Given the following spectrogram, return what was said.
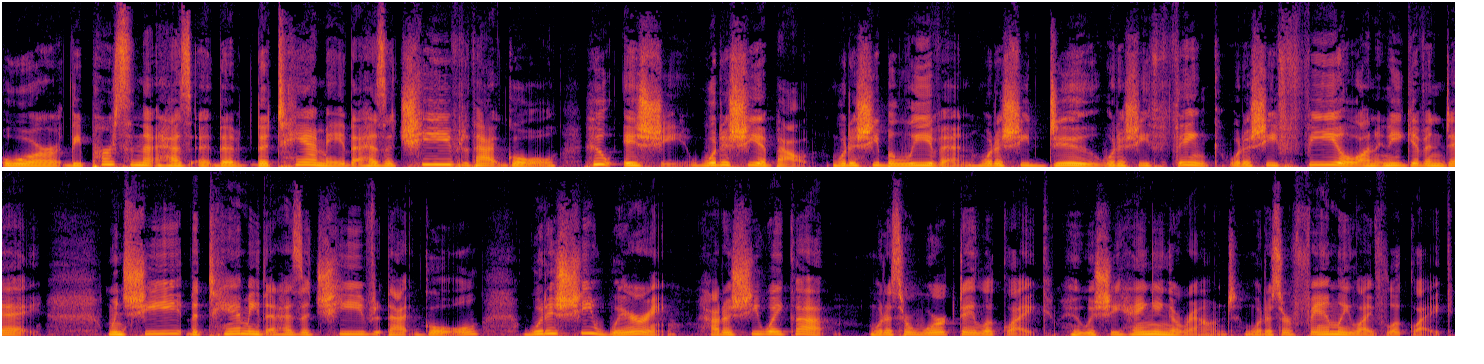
Or the person that has uh, the the Tammie that has achieved that goal, who is she? What is she about? What does she believe in? What does she do? What does she think? What does she feel on any given day? When she, the Tammie that has achieved that goal, what is she wearing? How does she wake up? What does her workday look like? Who is she hanging around? What does her family life look like?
